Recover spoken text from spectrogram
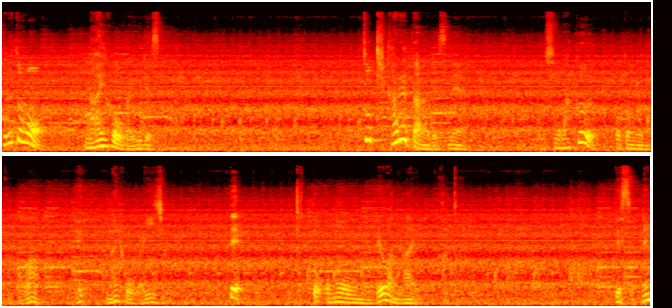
それともない方がいいですか？と聞かれたらですねおそらくほとんどの方はえない方がいいじゃん。ってきっと思うのではないかと。ですよね、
